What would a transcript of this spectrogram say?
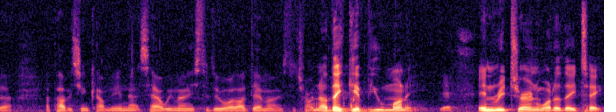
uh, a publishing company, and that's how we managed to do all our demos. To try and now, they give you money. Yes. In return, what do they take?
